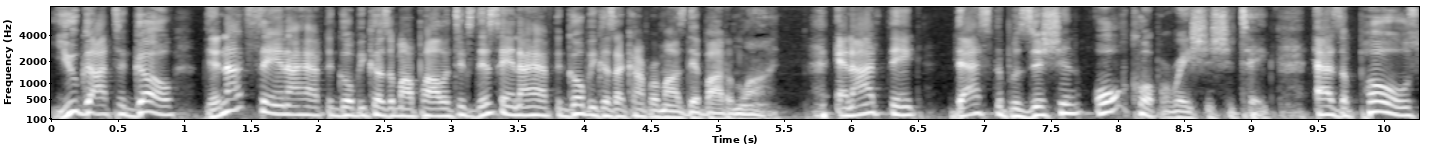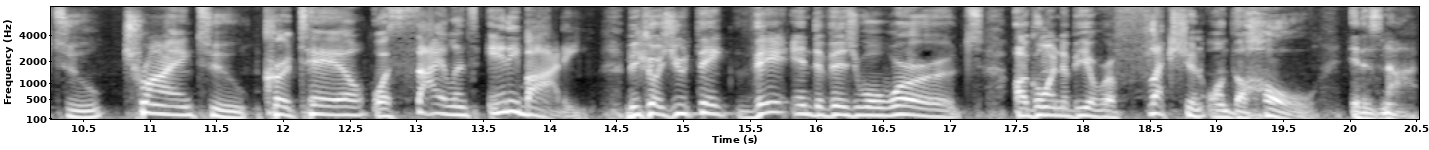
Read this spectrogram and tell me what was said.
you got to go, they're not saying I have to go because of my politics. They're saying I have to go because I compromise their bottom line. And I think that's the position all corporations should take, as opposed to trying to curtail or silence anybody because you think their individual words are going to be a reflection on the whole. It is not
